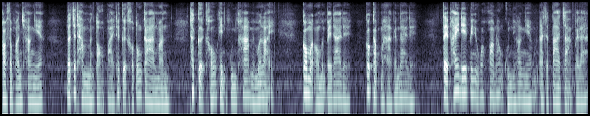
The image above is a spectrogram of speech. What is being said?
ความสัมพันธ์ครั้งเนี้ยแล้วจะทำมันต่อไปถ้าเกิดเขาต้องการมัน ถ้าเกิดเขาเห็นคุณค่ามันเมื่อไหร่ ก็มาเอามันไปได้เลย ก็กลับมาหากันได้เลย แต่ไพ่เดทเป็นอยู่ว่าความรักของคุณในครั้งนี้มันอาจจะตายจากไปแล้ว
